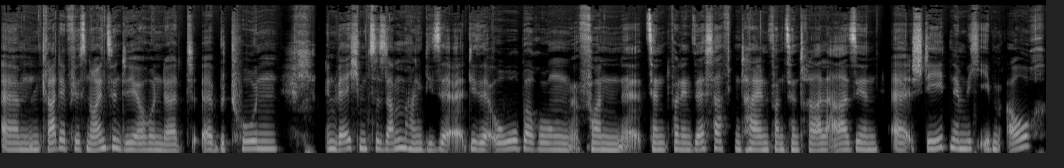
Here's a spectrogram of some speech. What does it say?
ähm, gerade fürs 19. Jahrhundert, äh, betonen, in welchem Zusammenhang diese, diese Eroberung von, äh, von den sesshaften Teilen von Zentralasien äh, steht, nämlich eben auch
